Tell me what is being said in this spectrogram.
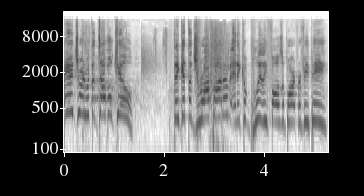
Android with the double kill. They get the drop on him, and it completely falls apart for VP.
